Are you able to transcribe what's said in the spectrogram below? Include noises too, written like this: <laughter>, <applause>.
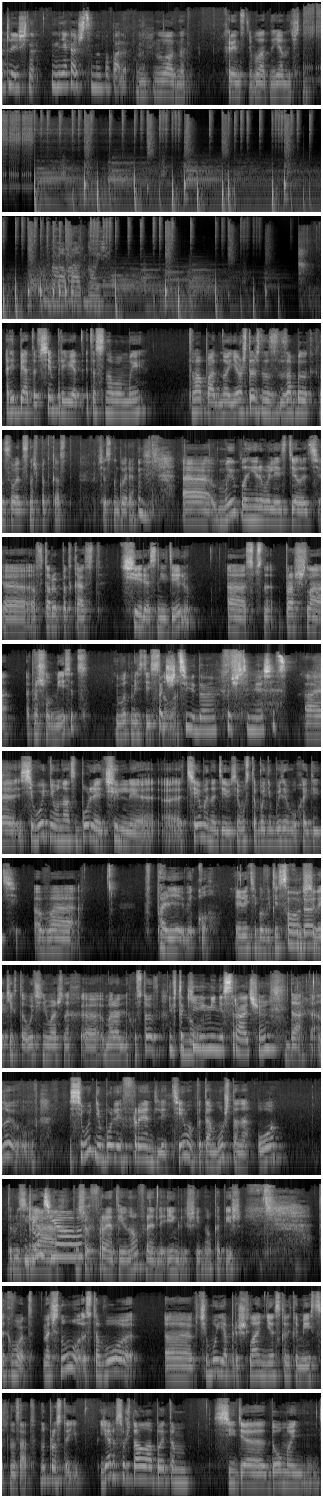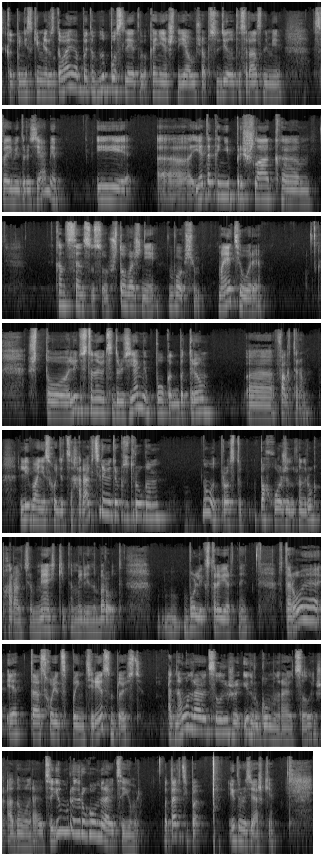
Отлично. Мне кажется, мы попали. Ну ладно. Хрен с ним. Ладно, я начну. Два по одной. Ребята, всем привет! Это снова мы. Два по одной. Я уже даже забыла, как называется наш подкаст, честно говоря. <laughs> Э, мы планировали сделать э, второй подкаст через неделю. Э, собственно, прошла, прошел месяц, и вот мы здесь снова. Почти, да, почти месяц. Сегодня у нас более чильные темы, надеюсь, и мы с тобой не будем уходить в, в полемику или типа в дискуссию О, да. каких-то очень важных э, моральных устоев. И в такие Но... мини-срачи. Да, да. Ну, сегодня более френдли тема, потому что она о друзьях. Друзья. Потому что friend, you know, friendly, English, you know, копишь. Так вот, начну с того, э, к чему я пришла несколько месяцев назад. Ну, просто я рассуждала об этом сидя дома, как бы ни с кем не разговаривая об этом. Ну, после этого, конечно, я уже обсудила это с разными своими друзьями. И э, я так и не пришла к консенсусу, что важнее. В общем, моя теория, что люди становятся друзьями по как бы трем э, факторам. Либо они сходятся характерами друг с другом, ну вот просто похожи друг на друга по характеру, мягкие там или наоборот, более экстравертные. Второе — это сходятся по интересам, то есть одному нравятся лыжи и другому нравятся лыжи. Одному нравится юмор и другому нравится юмор. Вот так типа и друзьяшки.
